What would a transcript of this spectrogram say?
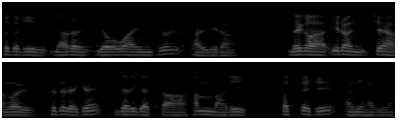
그들이 나를 여호와인 줄 알리라 내가 이런 재앙을 그들에게 내리겠다 한 말이 헛되지 아니하리라.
